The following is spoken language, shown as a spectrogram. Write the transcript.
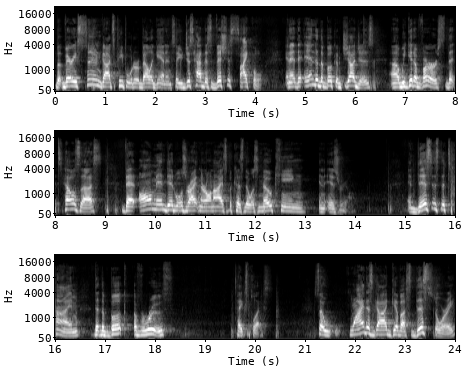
but very soon God's people would rebel again. And so you just had this vicious cycle. And at the end of the book of Judges, uh, we get a verse that tells us that all men did what was right in their own eyes because there was no king in Israel. And this is the time that the book of Ruth takes place. So, why does God give us this story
